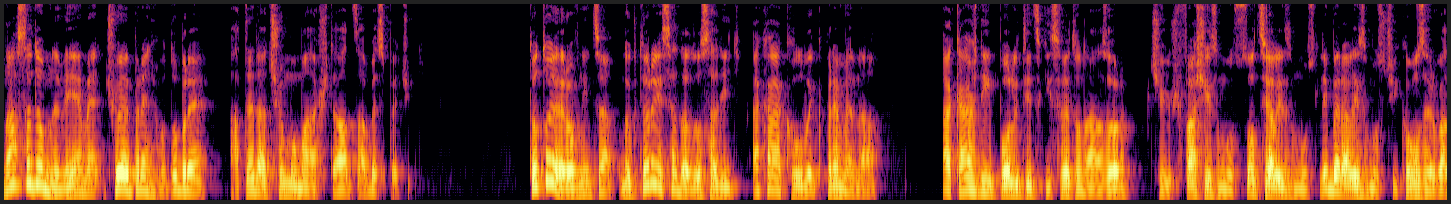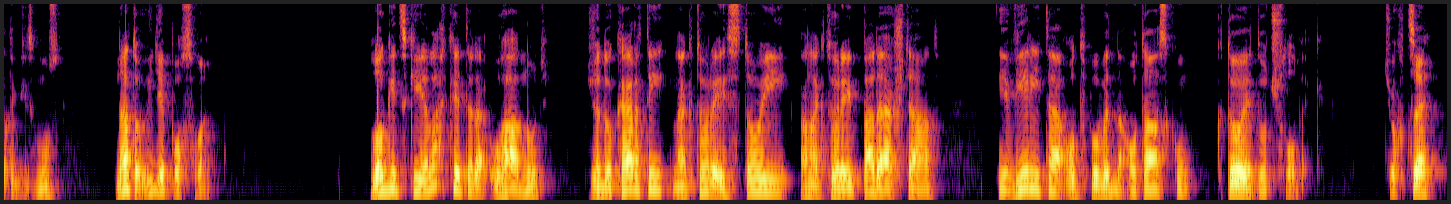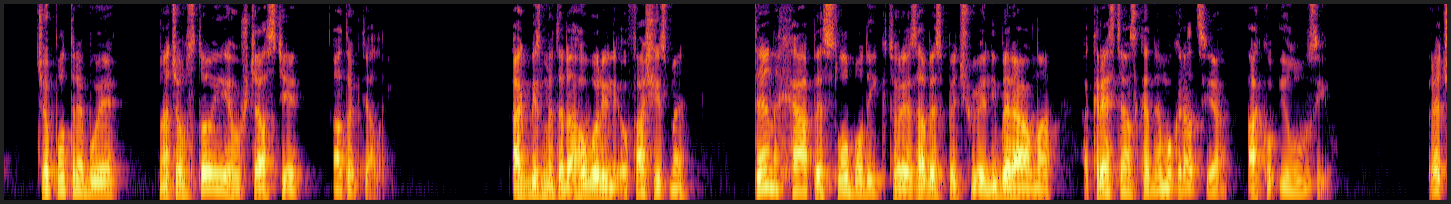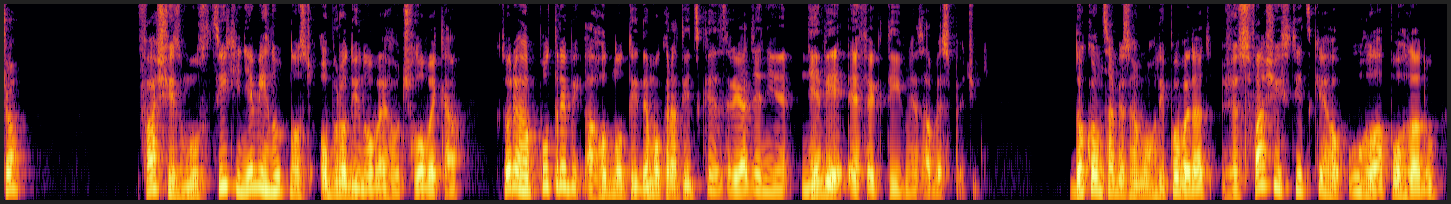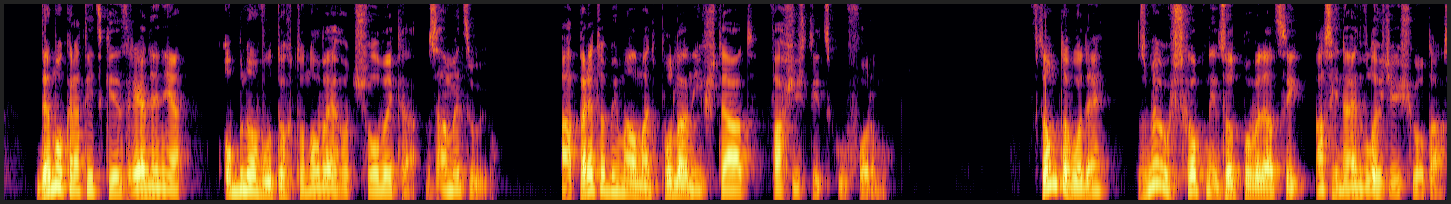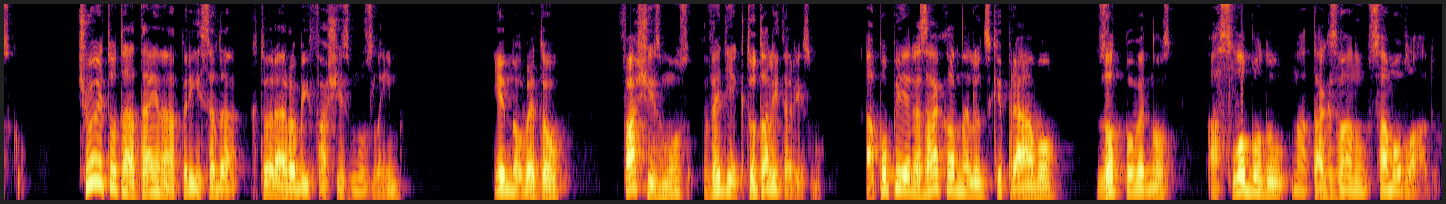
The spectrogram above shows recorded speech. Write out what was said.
následovne vieme, čo je pre ňoho dobré a teda čo mu má štát zabezpečiť. Toto je rovnica, do ktorej sa dá dosadiť akákoľvek premena a každý politický svetonázor, či už fašizmus, socializmus, liberalizmus či konzervativizmus, na to ide po svojom. Logicky je ľahké teda uhádnuť, že do karty, na ktorej stojí a na ktorej padá štát, je vyritá odpoveď na otázku, kto je to človek. Čo chce, čo potrebuje, na čom stojí jeho šťastie a tak ďalej. Ak by sme teda hovorili o fašizme, ten chápe slobody, ktoré zabezpečuje liberálna a kresťanská demokracia ako ilúziu. Prečo? Fašizmus cíti nevyhnutnosť obrody nového človeka, ktorého potreby a hodnoty demokratické zriadenie nevie efektívne zabezpečiť. Dokonca by sme mohli povedať, že z fašistického uhla pohľadu demokratické zriadenia obnovu tohto nového človeka zamedzujú. A preto by mal mať podľa štát fašistickú formu. V tomto bode sme už schopní zodpovedať si asi najdôležitejšiu otázku. Čo je to tá tajná prísada, ktorá robí fašizmu zlým? Jednou vetou, Fašizmus vedie k totalitarizmu a popiera základné ľudské právo, zodpovednosť a slobodu na tzv. samovládu.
